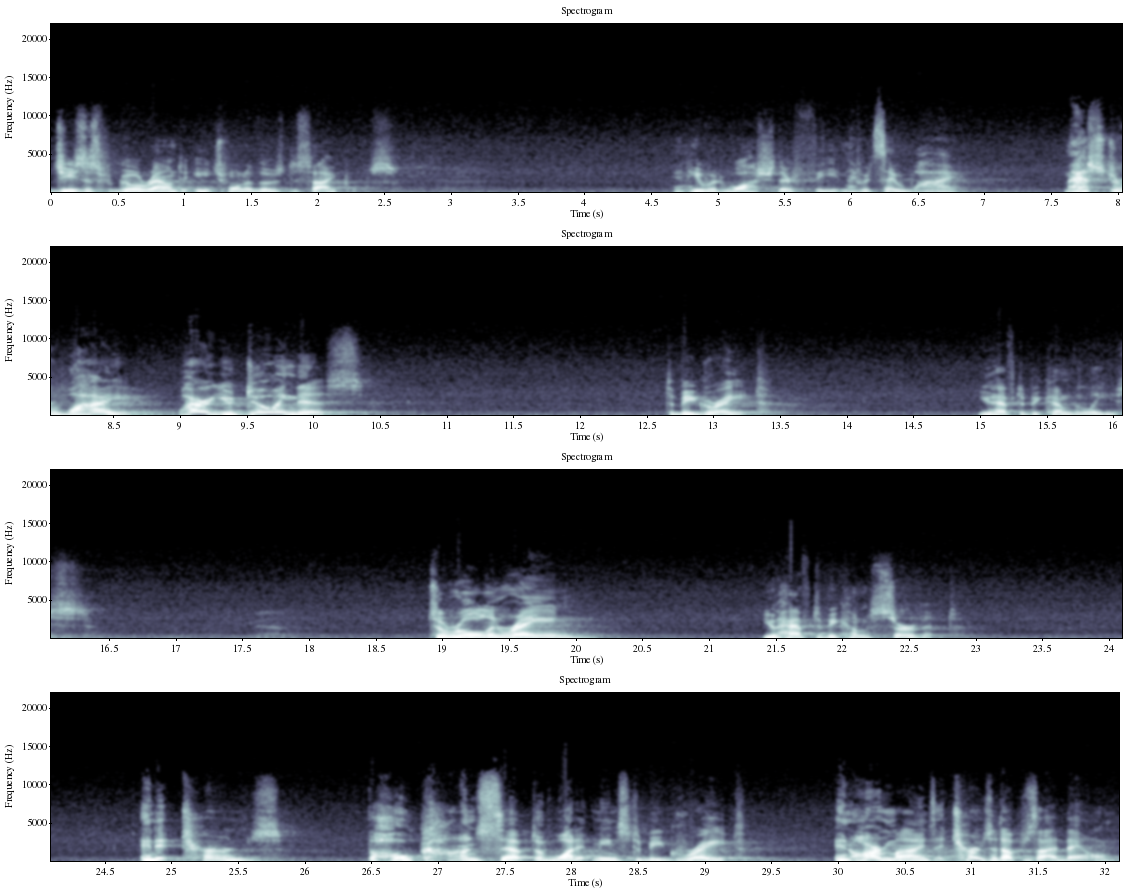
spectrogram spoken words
Jesus would go around to each one of those disciples and he would wash their feet. And they would say, Why? Master, why? Why are you doing this? To be great, you have to become the least. To rule and reign, you have to become a servant. And it turns the whole concept of what it means to be great in our minds, it turns it upside down.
